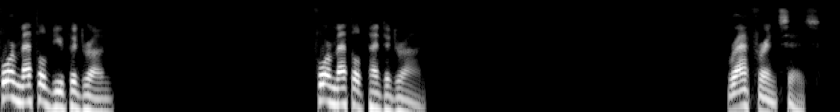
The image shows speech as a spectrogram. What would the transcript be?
4-methylbuphedrone 4-methylpentedrone References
